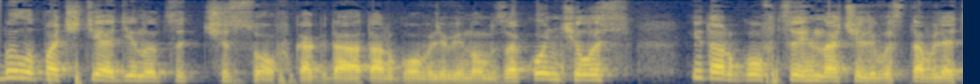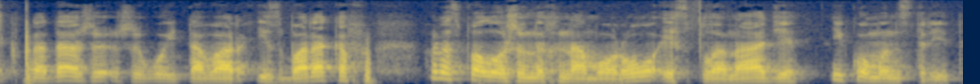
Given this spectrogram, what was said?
Было почти 11 часов, когда торговля вином закончилась, и торговцы начали выставлять к продаже живой товар из бараков, расположенных на Моро, Эспланаде и Коммон-стрит.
